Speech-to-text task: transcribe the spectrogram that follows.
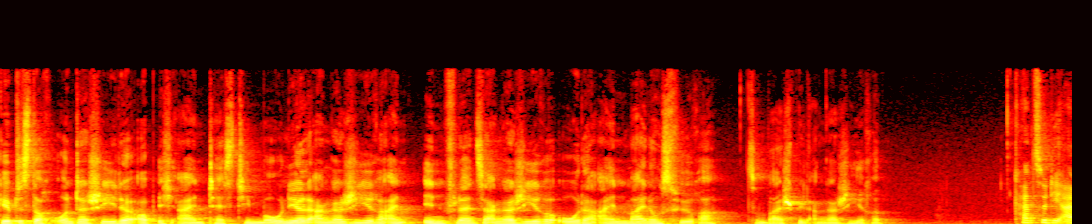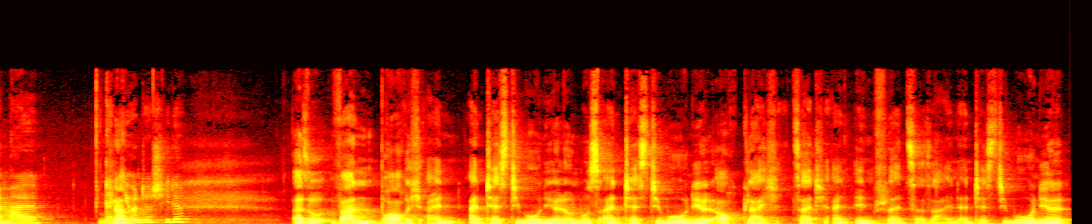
gibt es doch Unterschiede, ob ich ein Testimonial engagiere, ein Influencer engagiere oder einen Meinungsführer zum Beispiel engagiere. Kannst du die einmal nennen, Klar. die Unterschiede? Also wann brauche ich ein, ein Testimonial und muss ein Testimonial auch gleichzeitig ein Influencer sein? Ein Testimonial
